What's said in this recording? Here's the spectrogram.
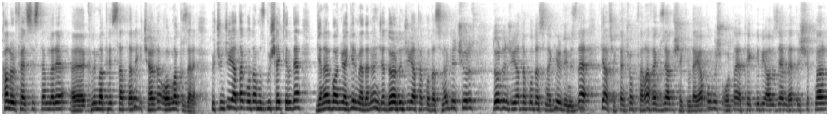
kalorifer sistemleri, e, klima tesisatları içeride olmak üzere. Üçüncü yatak odamız bu şekilde. Genel banyoya girmeden önce dördüncü yatak odasına geçiyoruz. Dördüncü yatak odasına girdiğimizde gerçekten çok ferah ve güzel bir şekilde yapılmış. Ortaya tekli bir avize, led ışıklar,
